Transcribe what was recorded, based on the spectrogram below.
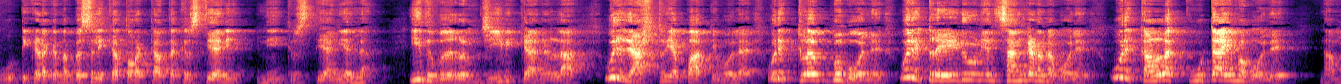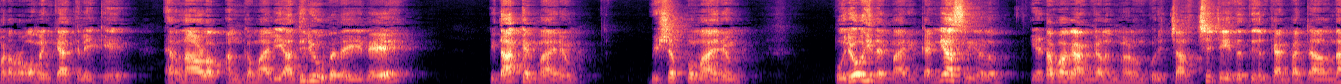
പൂട്ടിക്കിടക്കുന്ന ബസലിക്ക തുറക്കാത്ത ക്രിസ്ത്യാനി നീ ക്രിസ്ത്യാനിയല്ല. ഇത് വെറും ജീവിക്കാനുള്ള ഒരു രാഷ്ട്രീയ പാർട്ടി പോലെ ഒരു ക്ലബ്ബ് പോലെ ഒരു ട്രേഡ് യൂണിയൻ സംഘടന പോലെ ഒരു കള്ള കൂട്ടായ്മ പോലെ നമ്മുടെ റോമൻ കാത്തലിക്ക് എറണാകുളം അങ്കമാലി അതിരൂപതയിലെ പിതാക്കന്മാരും ബിഷപ്പുമാരും പുരോഹിതന്മാരും കന്യാസ്ത്രീകളും ഇടവക അംഗങ്ങളും ഒരു ചർച്ച ചെയ്ത് തീർക്കാൻ പറ്റാവുന്ന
